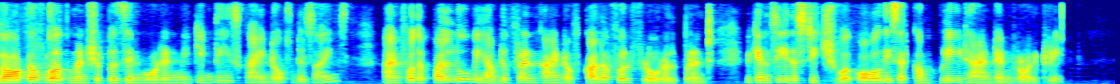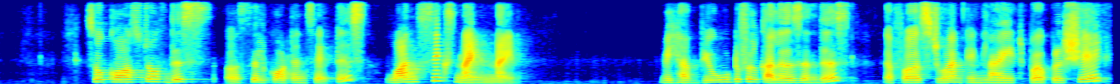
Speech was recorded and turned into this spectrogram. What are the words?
Lot of workmanship is involved in making these kind of designs and for the pallu we have different kind of colorful floral print. We can see the stitch work. All these are complete hand embroidery. So cost of this uh, silk cotton set is 1699. We have beautiful colors in this. The first one in light purple shade.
